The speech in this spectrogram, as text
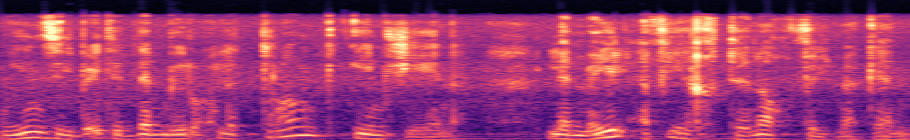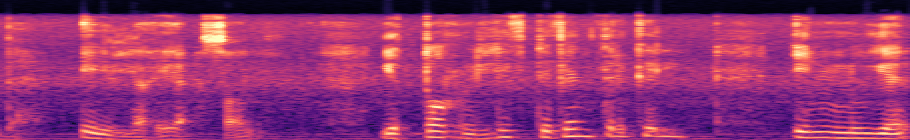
وينزل بقية الدم يروح لل trunk يمشي هنا. لما يلقى فيه اختناق في المكان ده إيه اللي هيحصل؟ يضطر ال left ventricle إنه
